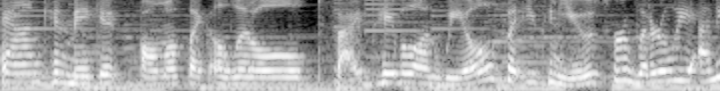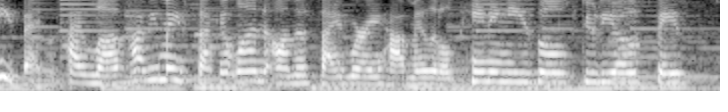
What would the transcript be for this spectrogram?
and can make it almost like a little side table on wheels that you can use for literally anything. I love having my second one on the side where I have my little painting easel studio space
